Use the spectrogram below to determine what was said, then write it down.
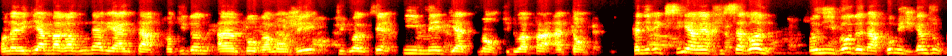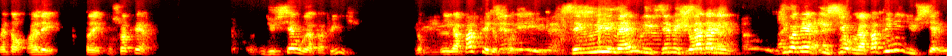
on avait dit à Maravuna et à Altar, quand tu donnes à un pauvre à manger, tu dois le faire immédiatement. Tu ne dois pas attendre. Quand dirait que s'il y a un chisaron au niveau de Nahum Ishgamzu. Maintenant, regardez, attendez, qu'on soit clair. Du ciel, on ne l'a pas puni. Donc, il n'a pas fait le faute. C'est lui-même qui s'est méchant Tu vois bien qu'ici, on ne l'a pas puni du ciel.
